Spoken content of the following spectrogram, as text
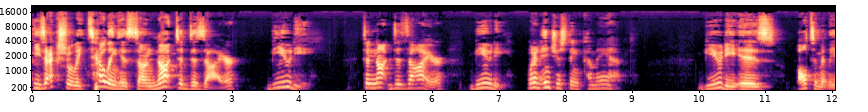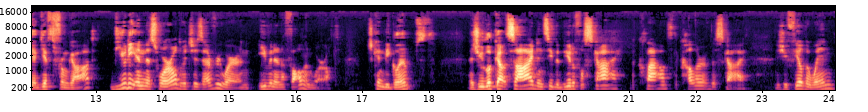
he's actually telling his son not to desire beauty. To not desire beauty. What an interesting command. Beauty is ultimately a gift from God. Beauty in this world, which is everywhere and even in a fallen world, which can be glimpsed. As you look outside and see the beautiful sky, the clouds, the color of the sky, as you feel the wind,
